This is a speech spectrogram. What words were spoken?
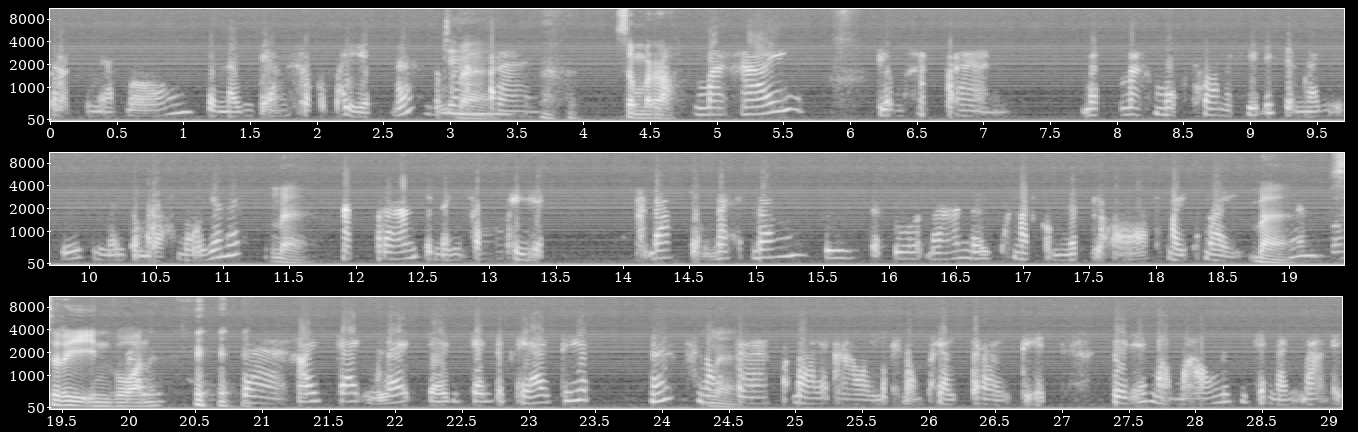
ព្រឹកសម្រាប់បងចំណេញទាំងសុខភាពណាសម្រាប់ប្រាណសម្រាប់មកហើយលំហាត់ប្រាណបាត់មកមុខធម្មជាតិនេះចំណេញនេះគឺចំណេញសម្រាប់មួយណាបាទហាត់ប្រាណចំណេញសុខភាពស្ដាប់ចំណេះដឹងគឺទទួលបាននៅផ្នែកគំនិតល្អថ្មីថ្មីបាទ3 in 1ចាហើយចែកម្លែកចេញចេញទៅក្រៅទៀត ណាក្នុងការផ្ដល់ឲ្យក្នុងផ្លូវត្រូវទៀតឃើញឯមួយម៉ោងនេះគឺចំណេញបានឯ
